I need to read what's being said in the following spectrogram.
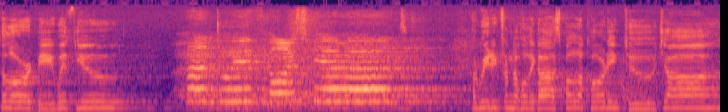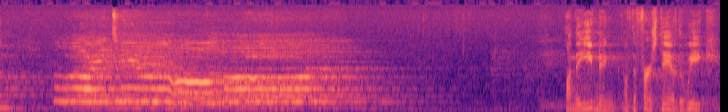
be with you. And with your spirit. A reading from the Holy Gospel according to John. Glory to you, O Lord. On the evening of the first day of the week,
